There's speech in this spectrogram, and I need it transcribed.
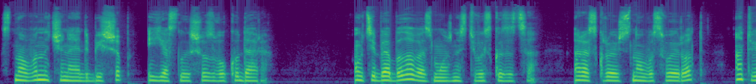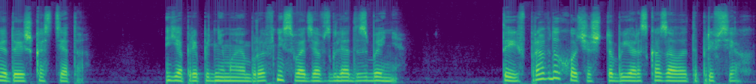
Снова начинает Бишоп, и я слышу звук удара. «У тебя была возможность высказаться. Раскроешь снова свой рот, отведаешь кастета». Я приподнимаю бровь, не сводя взгляда с Бенни. «Ты и вправду хочешь, чтобы я рассказала это при всех?»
